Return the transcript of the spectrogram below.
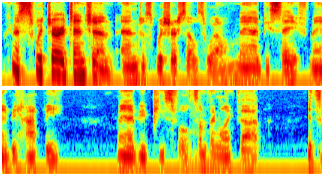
we're going to switch our attention and just wish ourselves well. May I be safe. May I be happy. May I be peaceful. Something like that. It's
